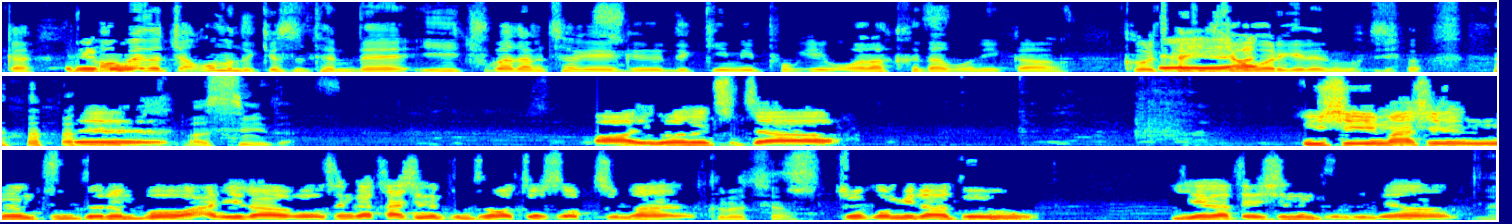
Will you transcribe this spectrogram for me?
그러니까 그리고 처음에도 조금은 느꼈을 텐데 이 추가 장착의 그 느낌이 폭이 워낙 크다 보니까 그걸 다 네, 잊어버리게 되는 거죠. 네. 맞습니다. 아 이거는 진짜 의심하시는 분들은 뭐 아니라고 생각하시는 분들은 어쩔 수 없지만 그렇죠. 조금이라도 이해가 되시는 분이면 네.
